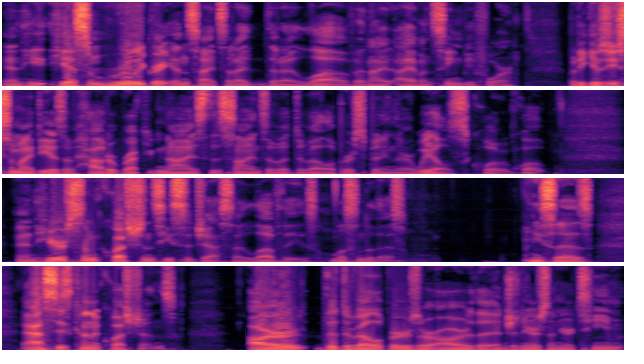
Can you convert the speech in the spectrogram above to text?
And he, he has some really great insights that I that I love and I, I haven't seen before. But he gives you some ideas of how to recognize the signs of a developer spinning their wheels, quote unquote. And here's some questions he suggests. I love these. Listen to this. He says, ask these kind of questions. Are the developers or are the engineers on your team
